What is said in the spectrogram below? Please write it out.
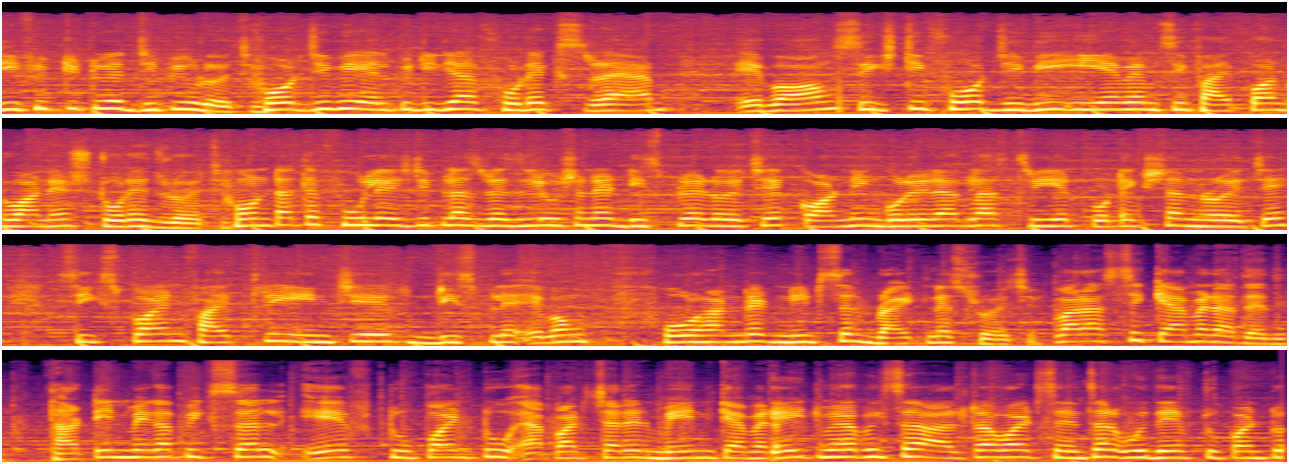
জি ফিফটি টু এর জিপিউ রয়েছে। Four GB LPDDR four X RAM এবং sixty four GB eMMC five point ওয়ানের স্টোরেজ রয়েছে। ফোনটাতে ফুল এইচডি প্লাস রেজলিউশনের ডিসপ্লে রয়েছে। কর্নিং গরিলা গ্লাস থ্রি এর প্রোটেকশন রয়েছে। সিক্স পয়েন্ট ফাইভ থ্রি ইঞ্চের ডিসপ্লে এবং ফোর হান্ড্রেড নিটসের ব্রাইটনেস রয়েছে। এবার আসছি ক্যামেরাতে thirteen megapixel F two point two অ্যাপারচারের main camera eight megapixel ultra wide sensor with F two point two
